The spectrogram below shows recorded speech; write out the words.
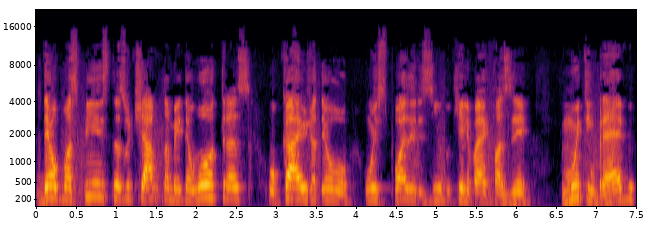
deu algumas pistas, o Thiago também deu outras, o Caio já deu um spoilerzinho do que ele vai fazer muito em breve.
